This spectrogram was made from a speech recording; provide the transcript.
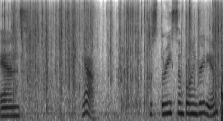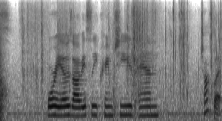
And yeah, just three simple ingredients. Oreos, obviously, cream cheese, and chocolate.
